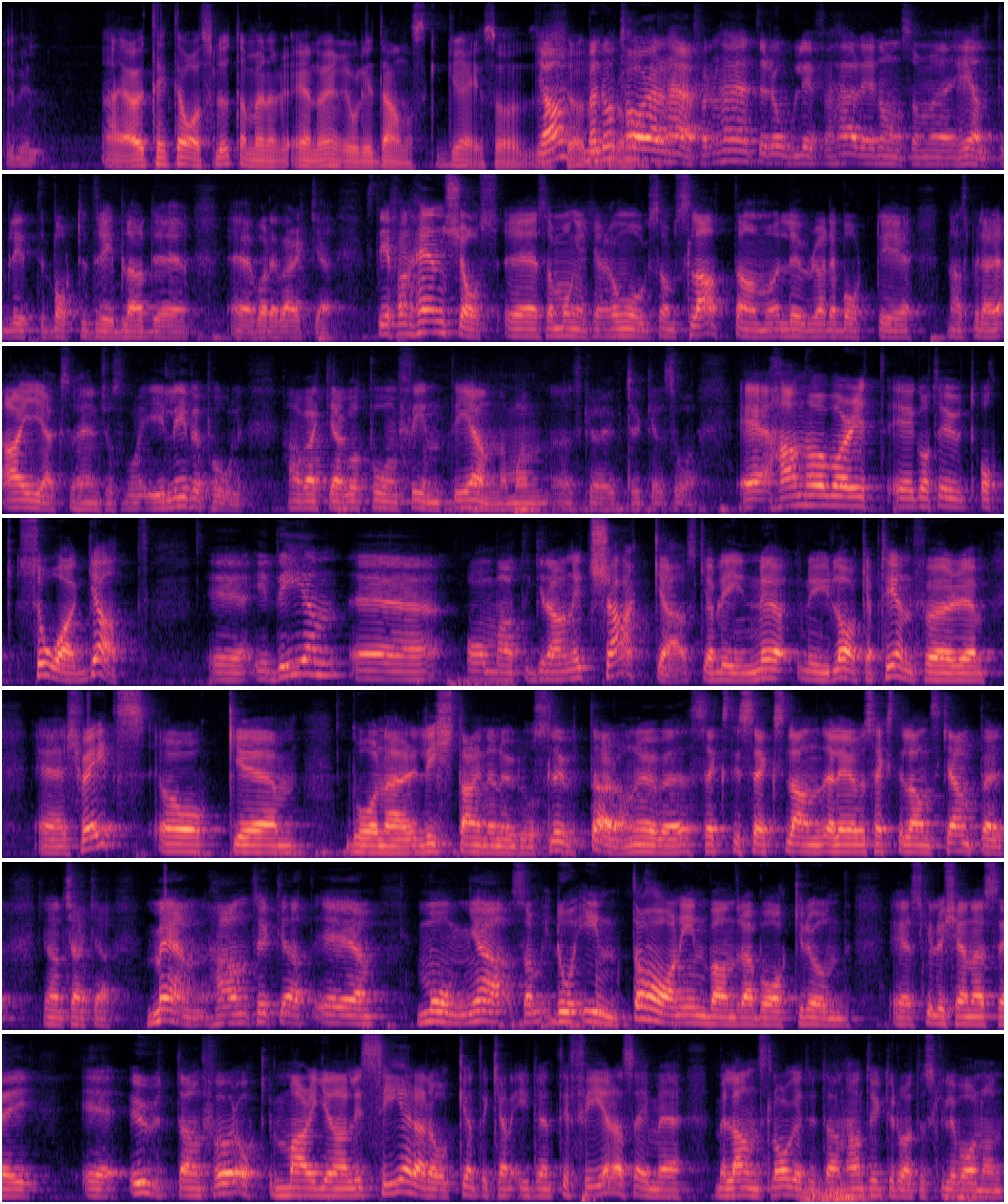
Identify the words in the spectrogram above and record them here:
du vill... Jag tänkte avsluta med en, ännu en rolig dansk grej. Så Ja, men då tar jag den här, för den här är inte rolig. För här är någon som helt blivit bortdribblad, eh, eh, vad det verkar. Stefan Henschos, eh, som många kan komma ihåg, som Zlatan lurade bort det när han spelade Ajax och Henschos var i Liverpool. Han verkar ha gått på en fint igen, om man eh, ska uttrycka det så. Eh, han har varit, eh, gått ut och sågat Eh, idén eh, om att Granit Xhaka ska bli ny lagkapten för eh, Schweiz och eh, då när Liechtenstein nu då slutar. Han är över 66 land, eller över 60 landskamper, Granit Xhaka. Men han tycker att eh, många som då inte har en invandrarbakgrund eh, skulle känna sig eh, utanför och marginaliserade och inte kan identifiera sig med, med landslaget. Utan han tyckte då att det skulle vara någon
